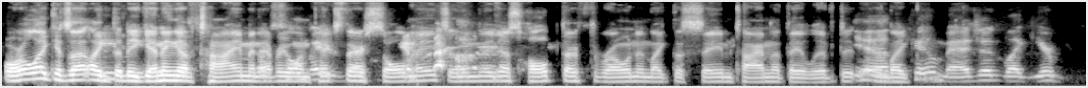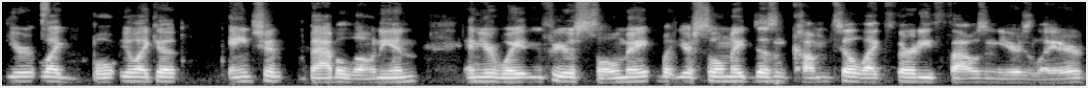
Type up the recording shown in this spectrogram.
or like, is that like the beginning of time and everyone picks their soulmates and then they just hope they're thrown in like the same time that they lived it? Yeah, and, like, can you imagine? Like you're you're like you're like a ancient Babylonian, and you're waiting for your soulmate, but your soulmate doesn't come till like thirty thousand years later,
